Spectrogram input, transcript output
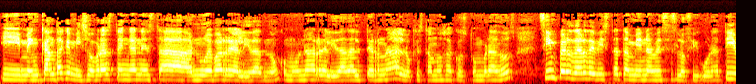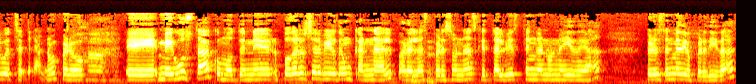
y me encanta que mis obras tengan esta nueva realidad, ¿no? Como una realidad alterna a lo que estamos acostumbrados, sin perder de vista también a veces lo figurativo, etcétera, ¿no? Pero eh, me gusta como tener, poder servir de un canal para las personas que tal vez tengan una idea, pero estén medio perdidas,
